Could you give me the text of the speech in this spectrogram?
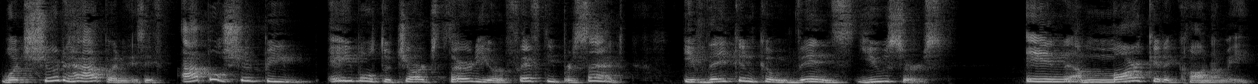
What should happen is if Apple should be able to charge 30 or 50%, if they can convince users in a market economy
